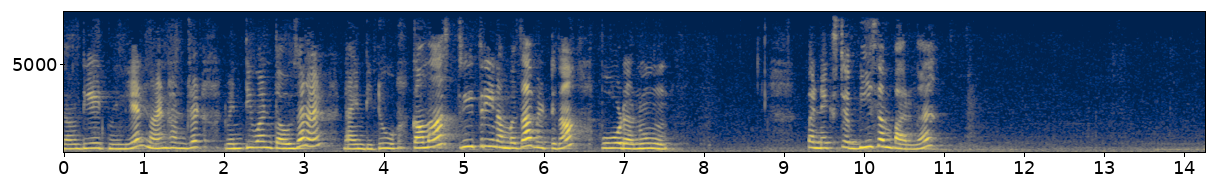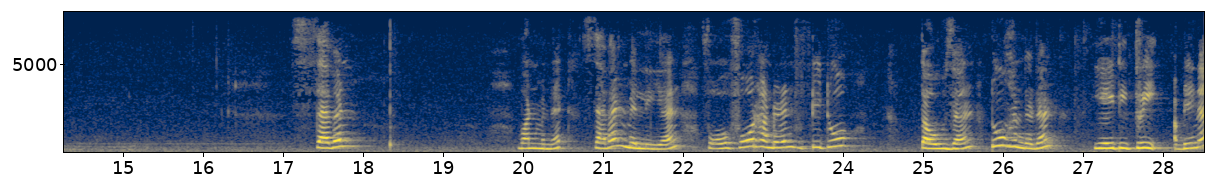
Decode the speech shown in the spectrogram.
78 million 921,000 and 92 commas three three நம்பர்ஸாக விட்டு தான் போடணும். இப்போ நெக்ஸ்ட் பீசம் பாருங்க. Seven one minute seven million four hundred and fifty two thousand two hundred and eighty three அப்படின்னு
